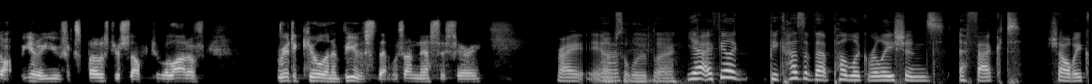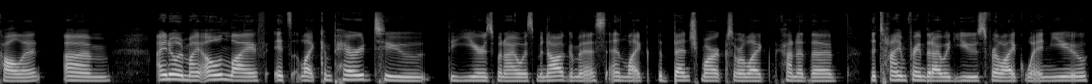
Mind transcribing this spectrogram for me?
Mm. you know you've exposed yourself to a lot of ridicule and abuse that was unnecessary. Right. Yeah. Absolutely. Yeah, I feel like because of that public relations effect, shall we call it, um, I know in my own life, it's like compared to the years when I was monogamous and like the benchmarks or like kind of the the time frame that I would use for like when you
